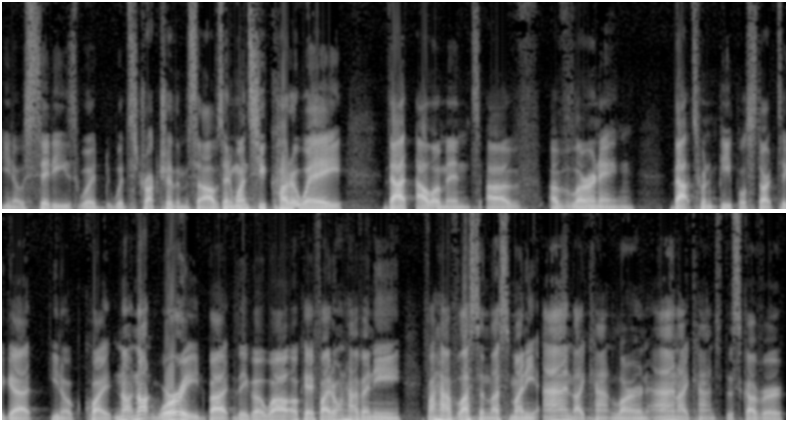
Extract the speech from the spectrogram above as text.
you know cities would would structure themselves. And once you cut away that element of of learning, that's when people start to get you know quite not not worried, but they go, well, okay, if I don't have any, if I have less and less money, and I can't learn, and I can't discover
